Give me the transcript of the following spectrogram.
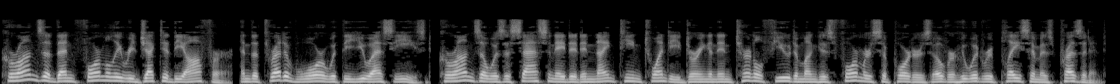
Carranza then formally rejected the offer, and the threat of war with the U.S. eased. Carranza was assassinated in 1920 during an internal feud among his former supporters over who would replace him as president.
